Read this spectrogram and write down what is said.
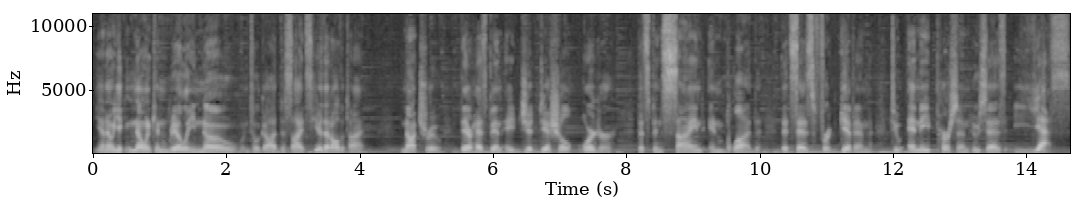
you know, you, no one can really know until God decides. Hear that all the time. Not true. There has been a judicial order that's been signed in blood that says forgiven to any person who says, Yes,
